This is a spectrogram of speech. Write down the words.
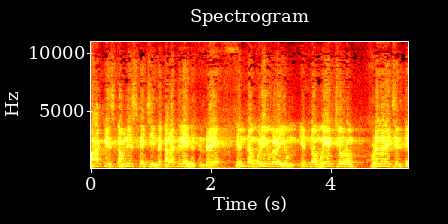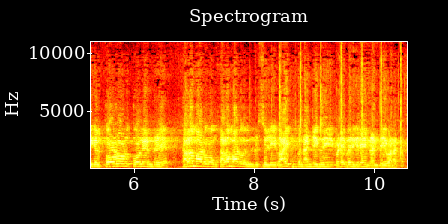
மார்க்சிஸ்ட் கம்யூனிஸ்ட் கட்சி இந்த களத்திலே நிற்கின்ற எந்த முடிவுகளையும் எந்த முயற்சியோடும் விடுதலை சிறுத்தைகள் தோளோடு தோல் என்று களமாடுவோம் களமாடுவோம் என்று சொல்லி வாய்ப்புக்கு நன்றி விடைபெறுகிறேன். நன்றி வணக்கம்.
